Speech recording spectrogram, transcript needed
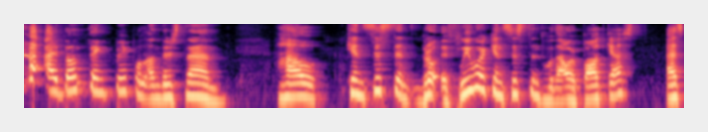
I don't think people understand how consistent bro, if we were consistent with our podcast as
